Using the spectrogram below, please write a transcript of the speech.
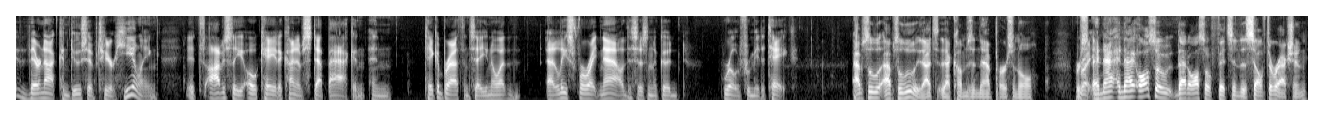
they're not conducive to your healing, it's obviously okay to kind of step back and, and take a breath and say, you know what, at least for right now, this isn't a good road for me to take. Absolutely, absolutely. That's that comes in that personal, res- Right. and that and that also that also fits into self direction,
